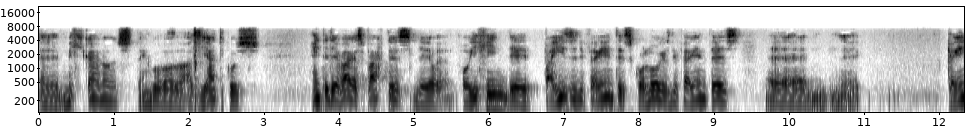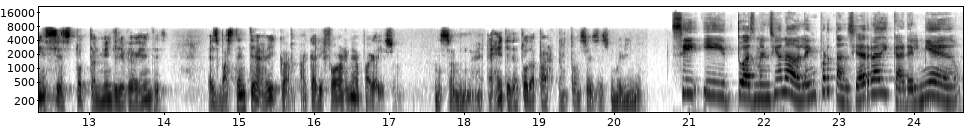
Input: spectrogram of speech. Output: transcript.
eh, mexicanos, tengo asiáticos, gente de varias partes de origen, de países diferentes, colores diferentes, eh, creencias totalmente diferentes. Es bastante rica California para eso. Son gente de toda parte, entonces es muy lindo. Sí, y tú has mencionado la importancia de erradicar el miedo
